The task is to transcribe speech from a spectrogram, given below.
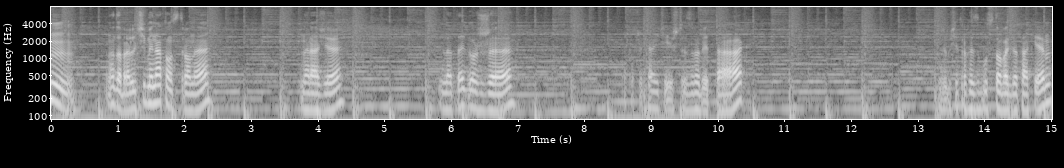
Hmm. No dobra, lecimy na tą stronę. Na razie. Dlatego, że... No Poczekajcie, jeszcze zrobię tak. Żeby się trochę zbustować z atakiem.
